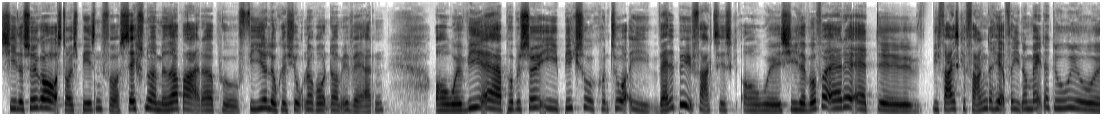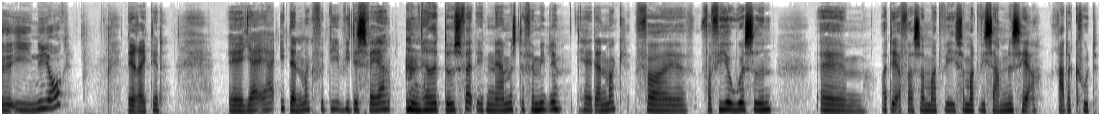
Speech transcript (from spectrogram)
Sheila Søgaard står i spidsen for 600 medarbejdere på fire lokationer rundt om i verden. Og øh, vi er på besøg i Bixo kontor i Valby faktisk. Og øh, Sheila, hvorfor er det, at øh, vi faktisk kan fange dig her? Fordi normalt er du jo øh, i New York. Det er rigtigt. Øh, jeg er i Danmark, fordi vi desværre havde et dødsfald i den nærmeste familie her i Danmark for, øh, for fire uger siden. Øh, og derfor så måtte, vi, så måtte vi samles her ret akut.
